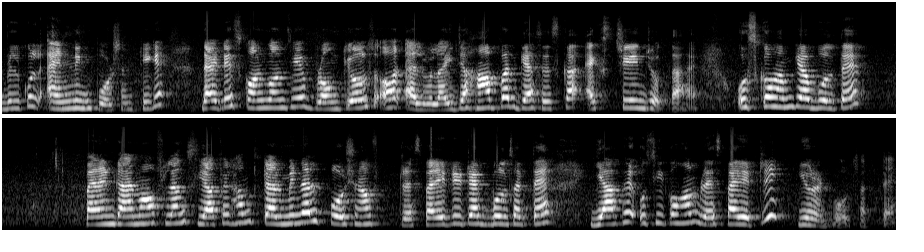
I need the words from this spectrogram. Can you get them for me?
बिल्कुल एंडिंग पोर्शन ठीक है? दैट इज़ कौन कौन सी है? ब्रोंक्योल्स और एल्वोलाई जहाँ पर गैसेस का एक्सचेंज होता है। उसको हम क्या बोलते हैं? पेरेंकाइमा ऑफ़ लंग्स या फिर हम terminal portion of respiratory tract बोल सकते हैं, या फिर उसी को हम रेस्पायरेटरी यूनिट बोल सकते हैं।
